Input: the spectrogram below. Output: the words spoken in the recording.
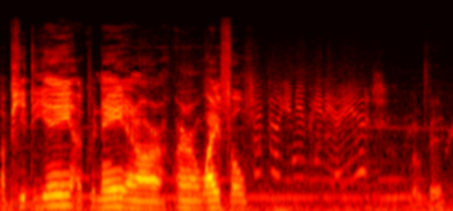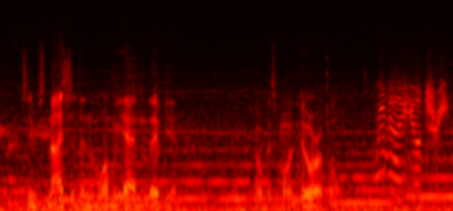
A PDA, a grenade, and our, and our rifle. Checked out your new PDA yet? A little bit. Seems nicer than the one we had in Libya. Hope it's more durable. We know you'll treat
